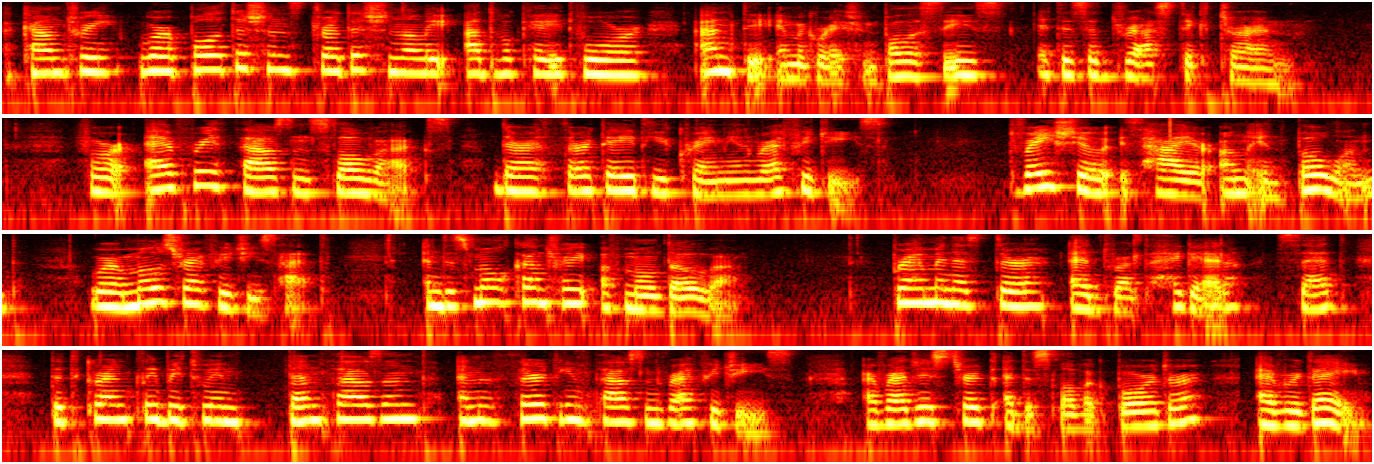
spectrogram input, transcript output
a country where politicians traditionally advocate for anti immigration policies, it is a drastic turn. For every thousand Slovaks, there are 38 Ukrainian refugees. The ratio is higher only in Poland, where most refugees head, and the small country of Moldova. Prime Minister Eduard Heger said that currently between 10,000 and 13,000 refugees are registered at the Slovak border every day,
